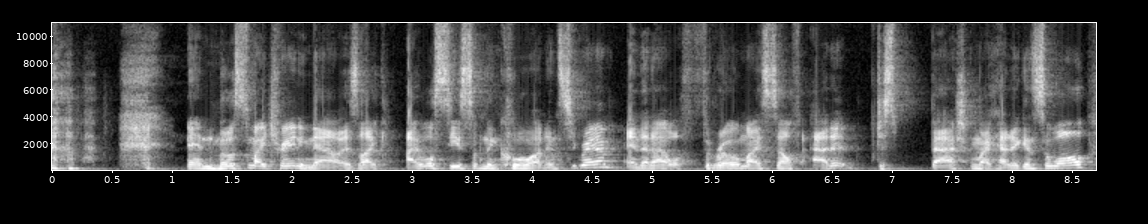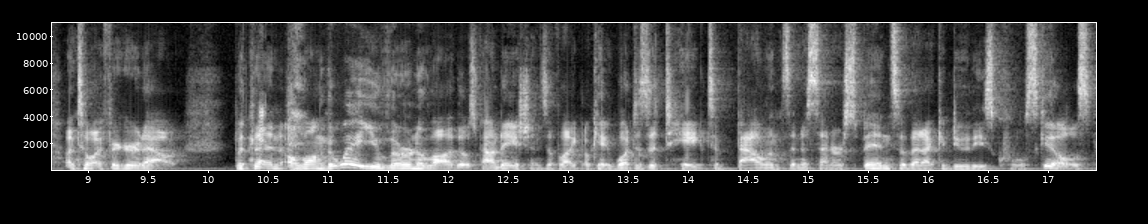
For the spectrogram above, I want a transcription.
and most of my training now is like, I will see something cool on Instagram and then I will throw myself at it, just bashing my head against the wall until I figure it out. But then along the way, you learn a lot of those foundations of like, okay, what does it take to balance in a center spin so that I could do these cool skills?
